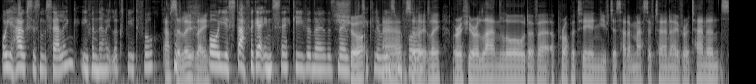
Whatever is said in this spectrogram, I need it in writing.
or your house isn't selling, even though it looks beautiful, absolutely, or your staff are getting sick, even though there's no sure, particular reason absolutely. for it, absolutely, or if you're a landlord of a, a, property and you've just had a massive turnover of tenants,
